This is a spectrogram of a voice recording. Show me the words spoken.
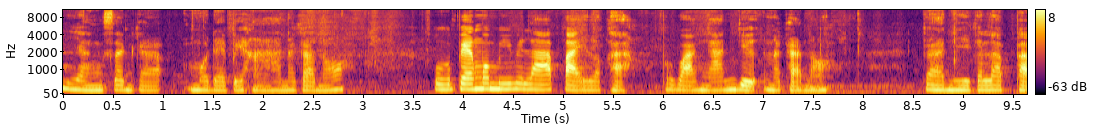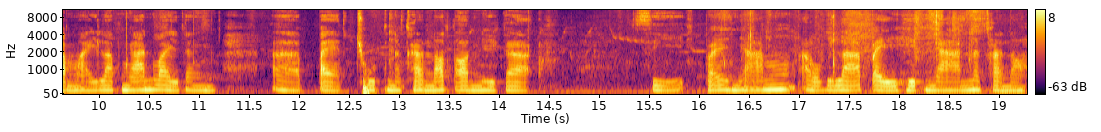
อีหยังสั้นกะบ่ได้ไปหานะคะเนาะปูกระแปงบ่มีเวลาไปหรอกค่ะ เพราะว่างานเยอะนะคะเนาะการนี้ก็รับผ้าไหมรับงานไว้ตั้งอ่าแปดชุดนะคะเนาะตอนนี้ก็ สิพยายามเอาเวลาไปเหตุงานนะคะเนาะ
